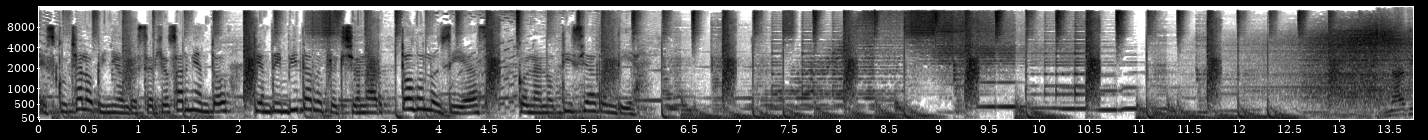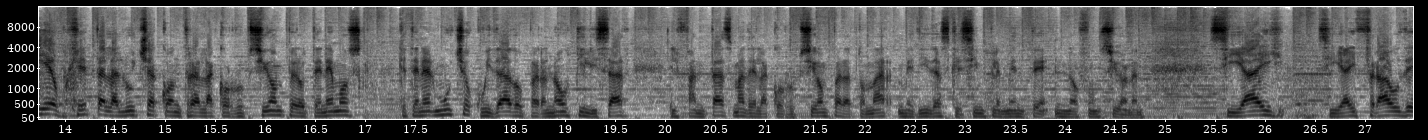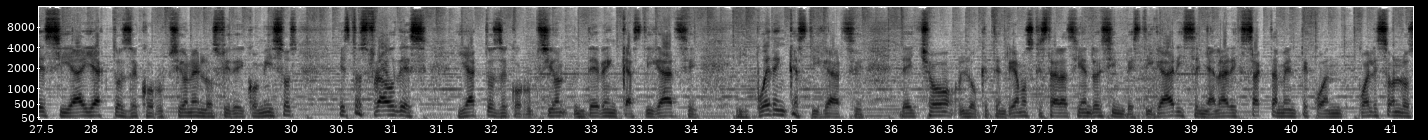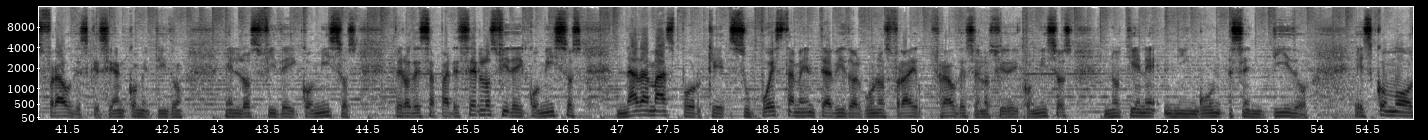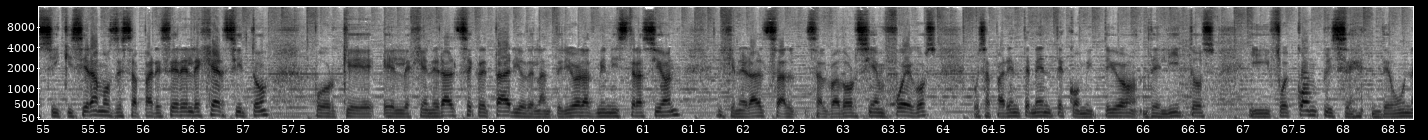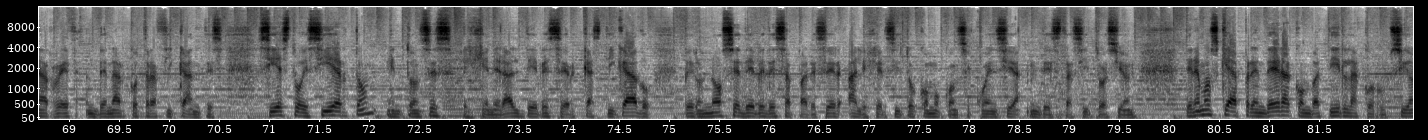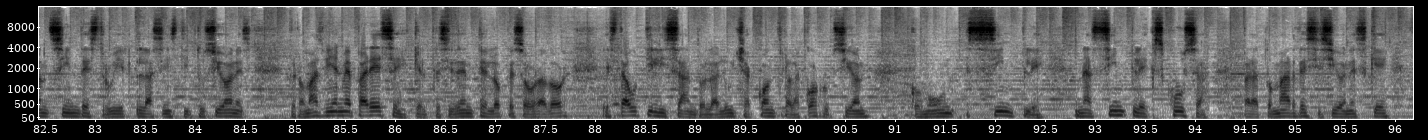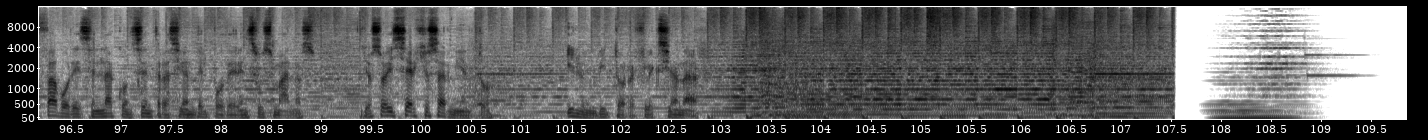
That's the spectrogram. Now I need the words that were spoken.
Escucha la opinión de Sergio Sarmiento, quien te invita a reflexionar todos los días con la noticia del día. Nadie objeta la lucha contra la corrupción, pero tenemos que tener mucho cuidado para no utilizar el fantasma de la corrupción para tomar medidas que simplemente no funcionan. Si hay, si hay fraudes, si hay actos de corrupción en los fideicomisos, estos fraudes y actos de corrupción deben castigarse y pueden castigarse. De hecho, lo que tendríamos que estar haciendo es investigar y señalar exactamente cuáles son los fraudes que se han cometido en los fideicomisos. Pero desaparecer los fideicomisos nada más porque supuestamente ha habido algunos fraudes en los fideicomisos no tiene ningún sentido. Es como si quisiéramos desaparecer el ejército porque el general secretario del anterior administración, el general Salvador Cienfuegos, pues aparentemente cometió delitos y fue cómplice de una red de narcotraficantes. Si esto es cierto, entonces el general debe ser castigado, pero no se debe desaparecer al ejército como consecuencia de esta situación. Tenemos que aprender a combatir la corrupción sin destruir las instituciones, pero más bien me parece que el presidente López Obrador está utilizando la lucha contra la corrupción como simple, una simple excusa para tomar decisiones que favorecen la concentración del poder en sus manos. Yo soy Sergio Sarmiento y lo invito a reflexionar.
